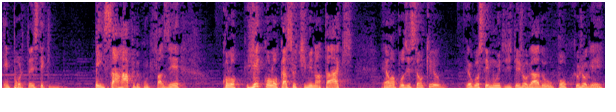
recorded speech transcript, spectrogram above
é importante, você tem que pensar rápido com o que fazer, colo- recolocar seu time no ataque. É uma posição que eu, eu gostei muito de ter jogado o pouco que eu joguei.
